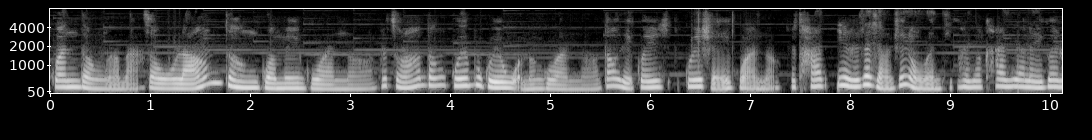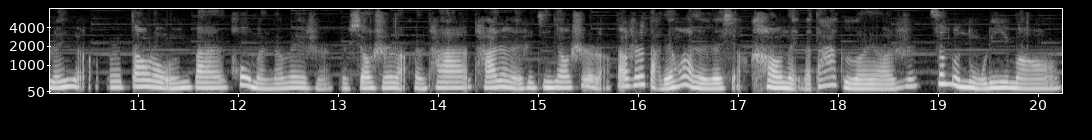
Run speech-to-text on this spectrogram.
关灯了吧？走廊灯关没关呢？他走廊灯归不归我们关呢？到底归归谁关呢？就他一直在想这种问题，他就看见了一个人影，就是到了我们班后门的位置就消失了。可能他他认为是进教室了。当时打电话他就在想，靠哪个大哥呀？是这么努力吗？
